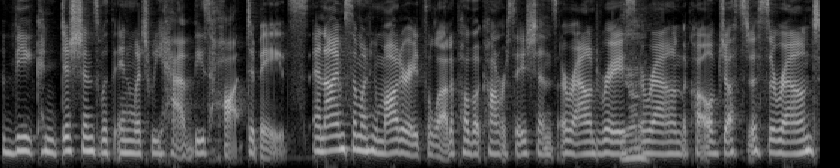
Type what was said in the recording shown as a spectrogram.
the conditions within which we have these hot debates. And I'm someone who moderates a lot of public conversations around race, yeah. around the call of justice, around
